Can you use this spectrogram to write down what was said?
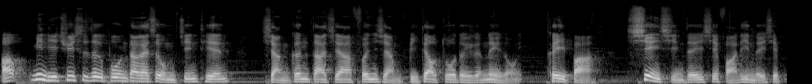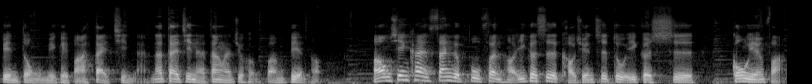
好，命题趋势这个部分大概是我们今天想跟大家分享比较多的一个内容，可以把现行的一些法令的一些变动，我们也可以把它带进来。那带进来当然就很方便哈。好，我们先看三个部分哈，一个是考权制度，一个是公务员法，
